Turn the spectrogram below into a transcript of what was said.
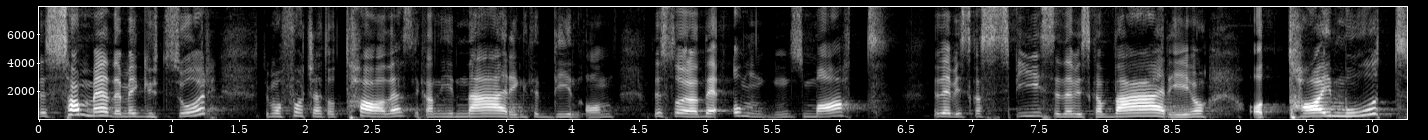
Det samme er det med Guds ord. Du må fortsette å ta det, så det kan gi næring til din ånd. Det står at det er åndens mat. Det er det vi skal spise, det vi skal være i og, og ta imot.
